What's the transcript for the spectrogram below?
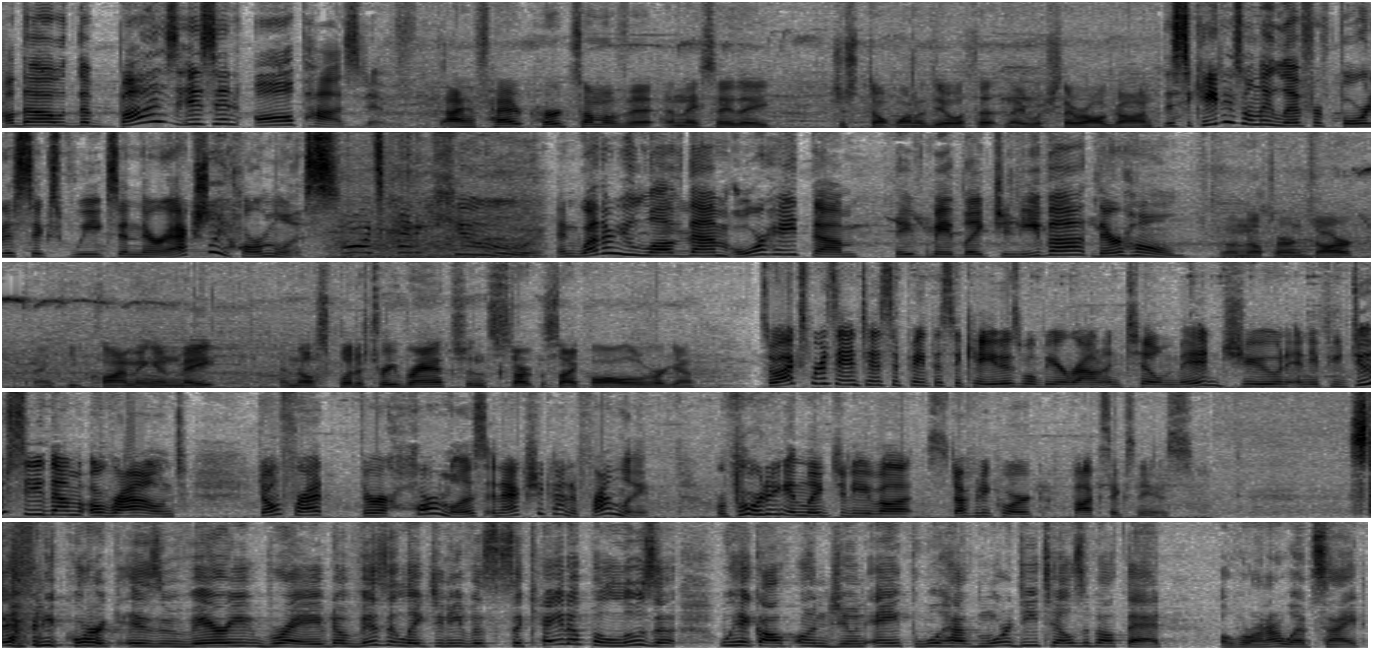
Although the buzz isn't all positive. I have heard some of it, and they say they just don't want to deal with it and they wish they were all gone. The cicadas only live for four to six weeks and they're actually harmless. Oh, it's kind of cute. And whether you love them or hate them, they've made Lake Geneva their home. Then they'll turn dark and keep climbing and mate, and they'll split a tree branch and start the cycle all over again. So experts anticipate the cicadas will be around until mid-June, and if you do see them around, don't fret, they're harmless and actually kind of friendly. Reporting in Lake Geneva, Stephanie Cork, Fox 6 News. Stephanie Quirk is very brave. Now visit Lake Geneva's Cicada Palooza will kick off on June 8th. We'll have more details about that over on our website.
